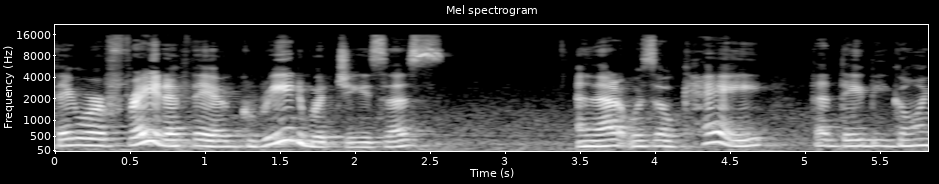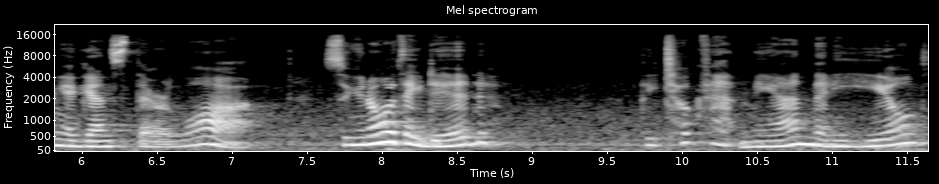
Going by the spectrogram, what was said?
they were afraid if they agreed with Jesus and that it was okay that they be going against their law. So you know what they did? They took that man that he healed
